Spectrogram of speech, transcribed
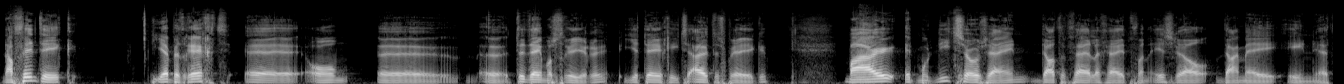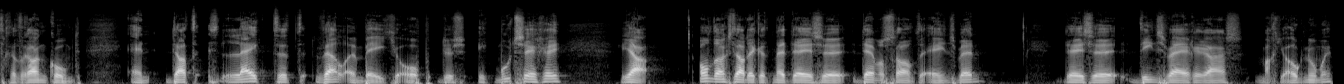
Nou vind ik, je hebt het recht uh, om te demonstreren, je tegen iets uit te spreken. Maar het moet niet zo zijn dat de veiligheid van Israël daarmee in het gedrang komt. En dat lijkt het wel een beetje op. Dus ik moet zeggen, ja, ondanks dat ik het met deze demonstranten eens ben, deze dienstweigeraars, mag je ook noemen,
